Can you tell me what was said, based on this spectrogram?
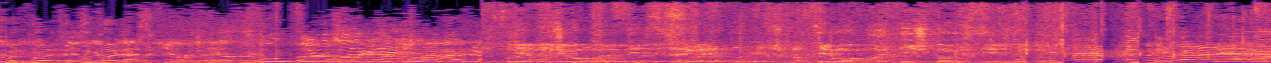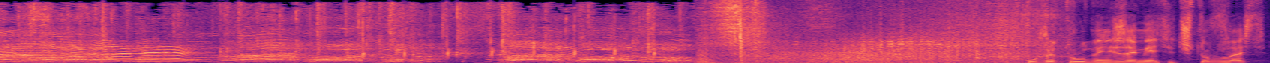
Выходим, выходим. Я плотничком вот здесь. Все, я плотничком. Дима плотничком здесь. Уже трудно не заметить, что власть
